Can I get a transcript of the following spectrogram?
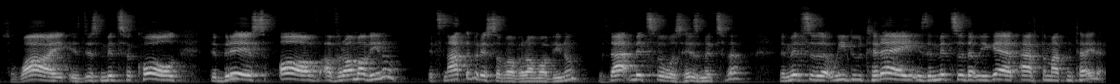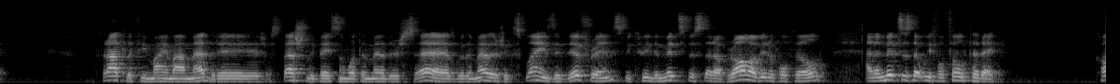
So why is this mitzvah called the bris of Avraham Avinu? It's not the bris of Avraham Avinu. That mitzvah was his mitzvah, the mitzvah that we do today is the mitzvah that we get after Matan Torah. Especially based on what the Medrash says, where the Medrash explains the difference between the mitzvahs that Avraham Avinu fulfilled and the mitzvahs that we fulfill today. The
